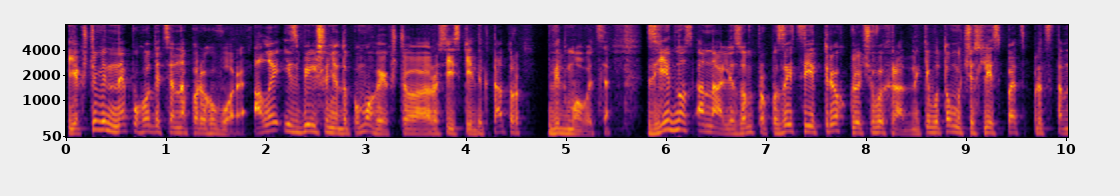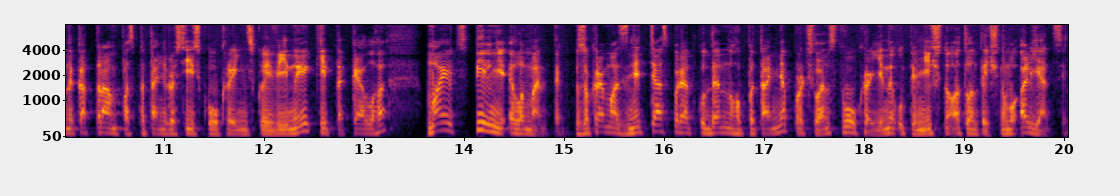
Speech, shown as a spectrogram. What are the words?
якщо він не погодиться на переговори, але і збільшення допомоги, якщо російський диктатор відмовиться. Згідно з аналізом пропозиції трьох ключових радників, у тому числі спецпредставника Трампа з питань російсько-української війни Кіта Келога, мають спільні елементи, зокрема, зняття з порядку денного питання про членство України у Північно-Атлантичному альянсі.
